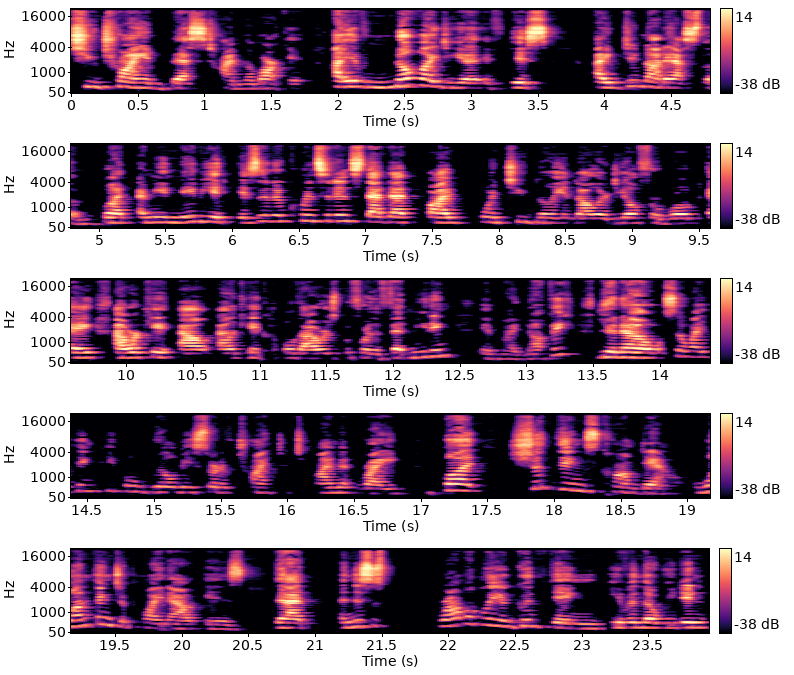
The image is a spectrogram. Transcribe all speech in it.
to try and best time the market. I have no idea if this I did not ask them, but I mean, maybe it isn't a coincidence that that $5.2 billion deal for WorldPay allocate, allocate a couple of hours before the Fed meeting. It might not be, you know. So I think people will be sort of trying to time it right. But should things calm down, one thing to point out is that, and this is probably a good thing, even though we didn't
